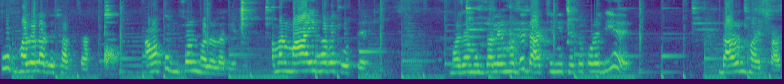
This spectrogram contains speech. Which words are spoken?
খুব ভালো লাগে স্বাদটা। আমার তো ভীষণ ভালো লাগে। আমার মা এইভাবে করতেন। ভাজা মুগ ডালের মধ্যে দারচিনি থেতো করে দিয়ে দারুণ হয় স্বাদ।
